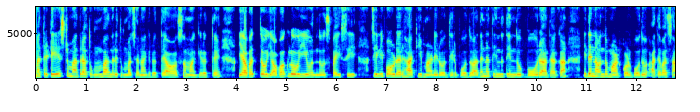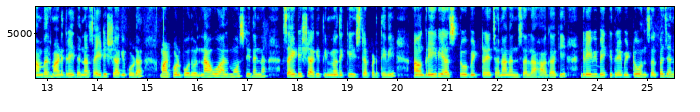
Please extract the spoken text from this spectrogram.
ಮತ್ತು ಟೇಸ್ಟ್ ಮಾತ್ರ ತುಂಬ ಅಂದರೆ ತುಂಬ ಚೆನ್ನಾಗಿರುತ್ತೆ. ಆಸಮ್ ಆಗಿರುತ್ತೆ. ಯಾವತ್ತು ಯಾವಾಗಲೂ ಈ ಒಂದು ಸ್ಪೈಸಿ ಚಿಲ್ಲಿ ಪೌಡರ್ ಹಾಕಿ ಮಾಡಿರೋದಿರ್ಬೋದು ಅದನ್ನು ತಿಂದು ತಿಂದು ಬೋರ್ ಆದಾಗ ಇದನ್ನು ಒಂದು ಮಾಡ್ಕೊಳ್ಬೋದು, ಅಥವಾ ಸಾಂಬಾರು ಮಾಡಿದರೆ ಇದನ್ನು ಸೈಡ್ ಡಿಶ್ ಆಗಿ ಕೂಡ ಮಾಡ್ಕೊಳ್ಬೋದು. ನಾವು ಆಲ್ಮೋಸ್ಟ್ ಇದನ್ನು ಸೈಡ್ ಡಿಶ್ ಆಗಿ ತಿನ್ನೋದಕ್ಕೆ ಇಷ್ಟಪಡ್ತೀವಿ. ಗ್ರೇವಿ ಅಷ್ಟು ಬಿಟ್ಟರೆ ಚೆನ್ನಾಗಿ ಅನಿಸಲ್ಲ. ಹಾಗಾಗಿ ಗ್ರೇವಿ ಬೇಕಿದ್ರೆ ಬಿಟ್ಟು ಒಂದು ಸ್ವಲ್ಪ ಜನ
